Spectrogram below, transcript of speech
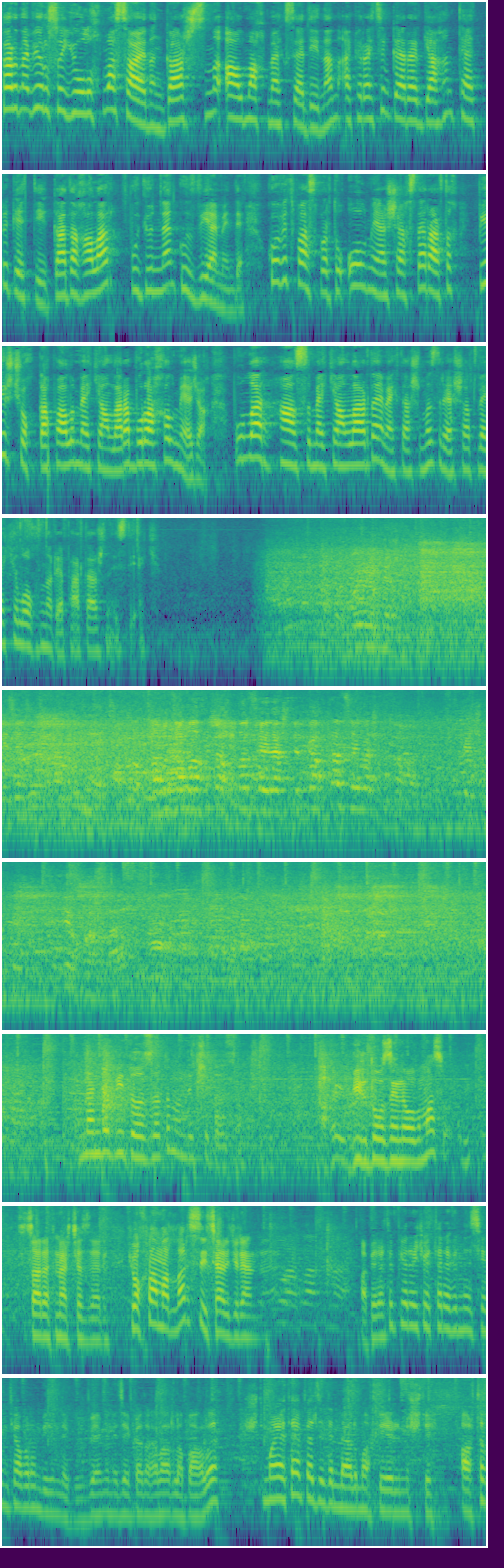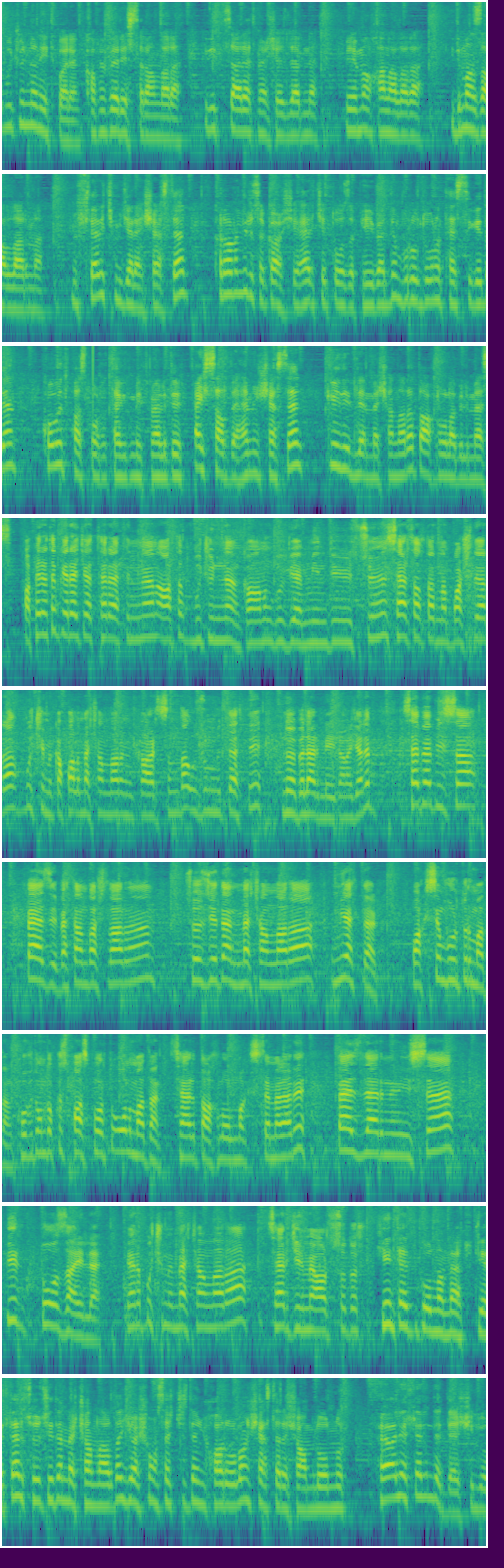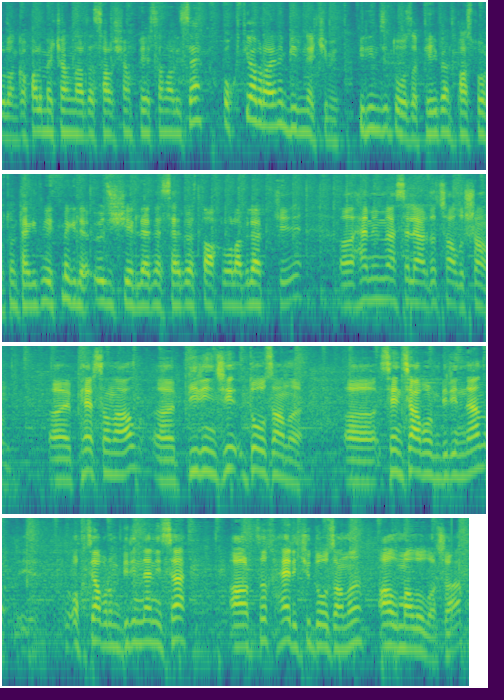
Koronavirusa yoluxma sayının qarşısını almaq məqsədi ilə operativ qərargahın tətbiq etdiyi qadağalar bugündən qüvvəyə mindi. Covid pasportu olmayan şəxslər artıq bir çox qapalı məkanlara buraxılmayacaq. Bunlar hansı məkanlarda əməkdaşımız Rəşad Vəkilovunun reportajını izləyək. Qabı qabaqı qapıdan söyləşdir, qapıdan söyləşdir qabaq. Geçin, siz yox başlar. Məndə bir dozadır, onda iki doza. Axı bir doza ilə olmaz ticarət mərkəzləri. Yoxlamadılar sizi içəri girəndə. Operativ qərargah tərəfindən sentyabrın 1-də qüvvəyə minəcək qadağalarla bağlı ictimaiyyətə əvvəlcədən məlumat verilmişdi. Artıq bu gündən etibarən kafe və restoranlara, ticarət mərkəzlərinə, mehmanxanalara, idman zallarına müştəri kimi gələn şəxslər koronavirusa qarşı hər iki doza peyvəndin vurulduğunu təsdiq edən COVID pasportu təqdim etməlidir. Əks halda həmin şəxslər qeyd edilən məkanlara daxil ola bilməz. Operativ qərargah tərəfindən artıq bu gündən qanun qüvvəyə mindiyi üçün sərt hallardan başlayaraq bu kimi qapalı məkanların qarşısında uzun müddətli növbələr meydana gəlib. Səbəbi isə bəzi vətəndaşların sözgedən məkanlara ümumiyyətlə vaksin vurdurmadan, COVID-19 pasportu olmadan içəri daxil olmaq istəmələri, bəzilərinin isə bir doza ilə, yəni bu kimi məkanlara içəri girmək arzusudur. Yeni tətbiq olunan məhdudiyyətlər sözgedən məkanlarda yaşı 18-dən yuxarı olan şəxslərə şamil olunur. Fəaliyyətlərində dəyişiklik olan qapalı məkanlarda çalışan personal isə oktyabr ayının 1-nə kimi birinci doza peyvənd pasportunu təqdim etməklə öz iş yerlərinə sərbəst daxil ola bilər. ki, ə, həmin müəssisələrdə çalışan ə, personal ə, birinci dozanı sentyabrın 1-dən, ə, oktyabrın 1-dən isə artıq hər iki dozanı almalı olacaq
